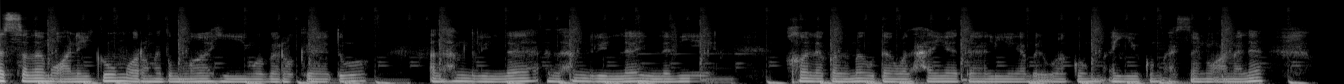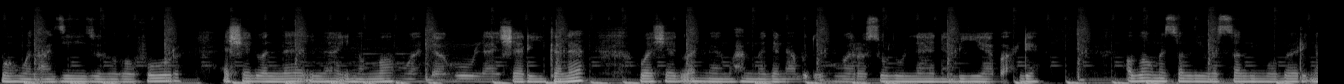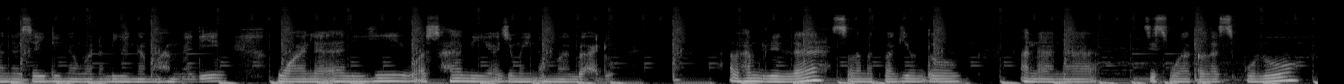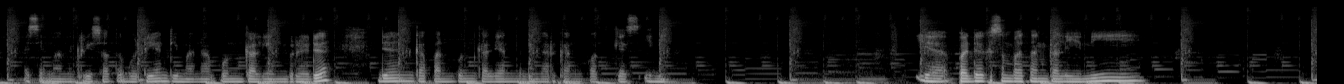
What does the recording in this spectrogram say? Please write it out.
Assalamualaikum warahmatullahi wabarakatuh. Alhamdulillah, alhamdulillahilladzi khalaqal mauta wal hayata liyabluwakum ayyukum ahsanu amala wa huwal azizul ghafur. Asyhadu an la ilaha illallah wahdahu la syarika la wa asyhadu anna Muhammadan abduhu wa rasulullah nabiyya ba'da. Allahumma salli wa sallim wa barik ala sayyidina wa nabiyyina Muhammadin wa ala alihi wa ashabihi ajmain amma ba'du. Alhamdulillah, selamat pagi untuk anak-anak siswa kelas 10 SMA Negeri 1 Godian di mana pun kalian berada dan kapan pun kalian mendengarkan podcast ini. Ya, pada kesempatan kali ini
